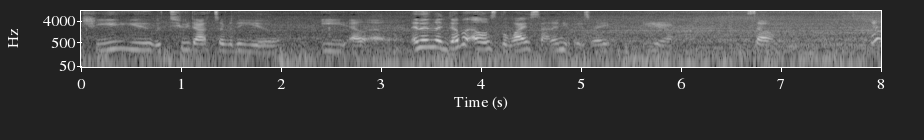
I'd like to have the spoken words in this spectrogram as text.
G U with two dots over the U, E L L, and then the double L is the Y sound, anyways, right? Yeah. So yeah,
